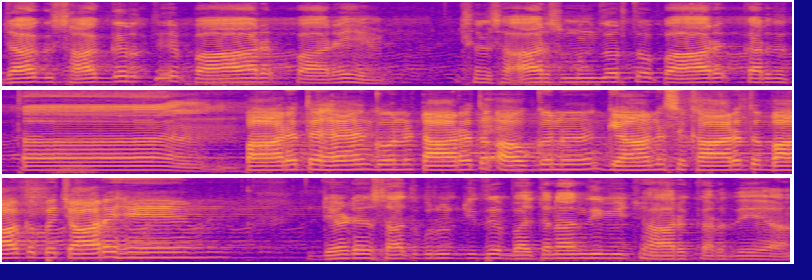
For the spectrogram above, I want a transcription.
ਜਗ ਸਾਗਰ ਤੇ ਪਾਰ ਪਾਰੇ। ਸੰਸਾਰ ਸਮੁੰਦਰ ਤੋਂ ਪਾਰ ਕਰ ਦਿੱਤਾ। ਪਾਰਤ ਹੈ ਗੁਣ ਟਾਰਤ ਔਗਨ ਗਿਆਨ ਸਿਖਾਰਤ ਬਾਕ ਵਿਚਾਰਹਿ। ਜਿਹੜੇ ਸਤਿਗੁਰੂ ਜੀ ਦੇ ਬਚਨਾਂ ਦੀ ਵਿਚਾਰ ਕਰਦੇ ਆ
